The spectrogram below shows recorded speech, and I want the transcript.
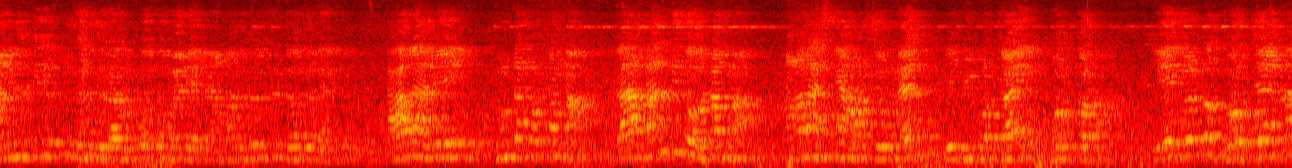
আমি যদি একটু ধৈর্য ধারণ করতে পারি আমার যদি ধৈর্য থাকতো তাহলে আমি খুনটা করতাম না, রাগান্বিত হতাম না। আমার আজকে আমার জীবনে এই বিপর্যয় ঘটতো না। এই জন্য ধৈর্য একটা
